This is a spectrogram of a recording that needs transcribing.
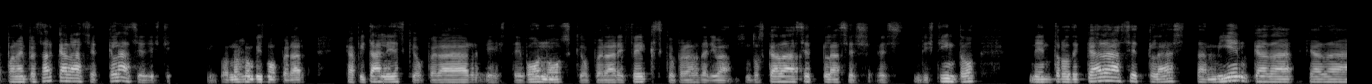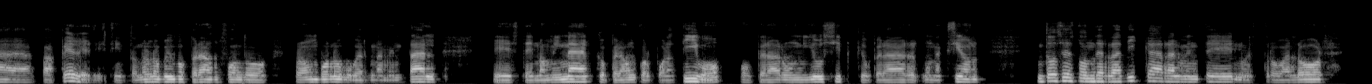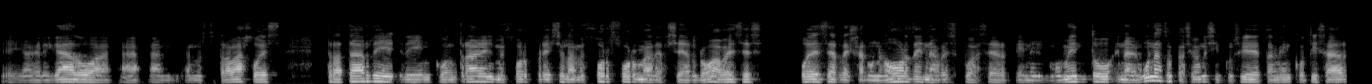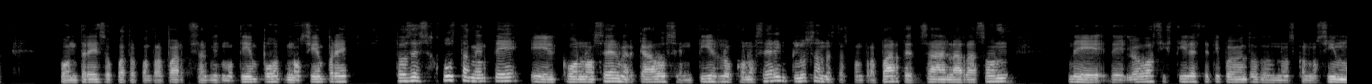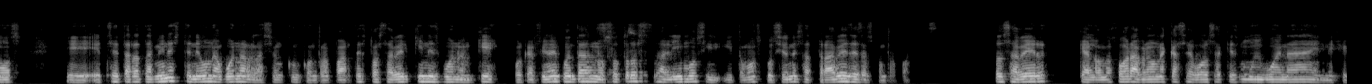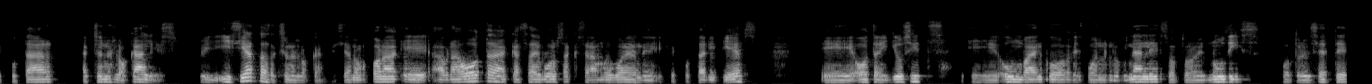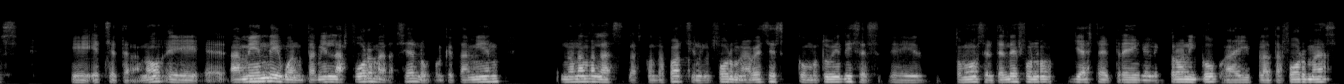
para empezar, cada asset class es distinto. No es lo mismo operar capitales que operar este, bonos, que operar FX, que operar derivados. Entonces, cada asset class es, distinto. Dentro de cada asset class, también cada, cada papel es distinto. No es lo mismo operar un fondo, para un bono gubernamental este, nominal que operar un corporativo, operar un UCIT que operar una acción. Entonces, donde radica realmente nuestro valor eh, agregado a- a- a nuestro trabajo es tratar de, de encontrar el mejor precio, la mejor forma de hacerlo. A veces puede ser dejar una orden, a veces puede ser en el momento, en algunas ocasiones inclusive también cotizar con tres o cuatro contrapartes al mismo tiempo, no siempre. Entonces, justamente el conocer el mercado, sentirlo, conocer incluso a nuestras contrapartes, o sea, la razón de, de luego asistir a este tipo de eventos donde nos conocimos, eh, etcétera, también es tener una buena relación con contrapartes para saber quién es bueno en qué, porque al final de cuentas nosotros salimos y, y tomamos posiciones a través de esas contrapartes. Entonces, saber que a lo mejor habrá una casa de bolsa que es muy buena en ejecutar acciones locales y, y ciertas acciones locales, y a lo mejor eh, habrá otra casa de bolsa que será muy buena en ejecutar ETFs eh, otra en UCITS, eh, un banco es bueno en nominales, otro en NUDIs, otro en CETES, eh, etcétera, ¿no? Eh, eh, amén de, bueno, también la forma de hacerlo, porque también no nada más las, las contrapartes, sino la forma. A veces, como tú bien dices, eh, tomamos el teléfono, ya está el trading electrónico, hay plataformas,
